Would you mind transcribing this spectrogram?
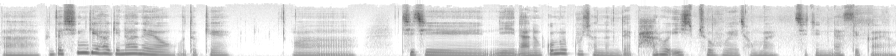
아, 근데 신기하긴 하네요. 어떻게, 아, 지진이 나는 꿈을 꾸셨는데 바로 20초 후에 정말 지진이 났을까요?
